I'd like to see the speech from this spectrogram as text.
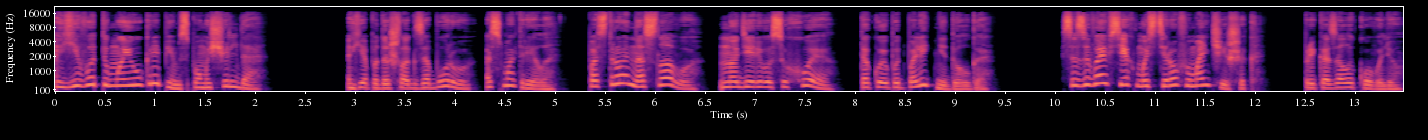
Его-то мы и укрепим с помощью льда. Я подошла к забору, осмотрела. Построен на славу, но дерево сухое, такое подпалить недолго. «Созывай всех мастеров и мальчишек», — приказала Ковалю.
